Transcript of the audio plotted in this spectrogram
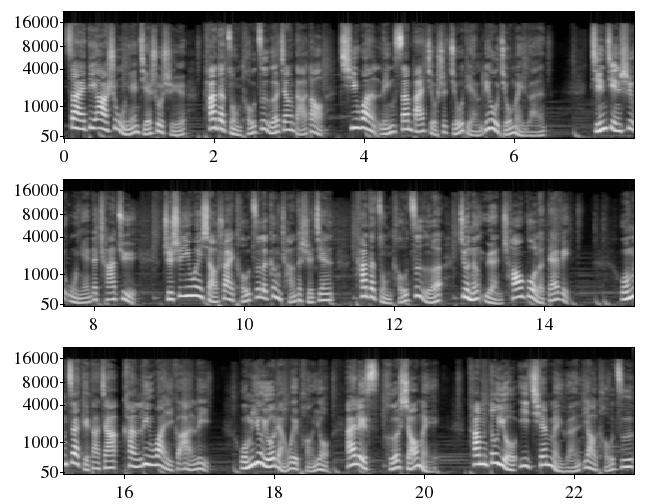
在第二十五年结束时，他的总投资额将达到七万零三百九十九点六九美元。仅仅是五年的差距，只是因为小帅投资了更长的时间，他的总投资额就能远超过了 David。我们再给大家看另外一个案例，我们又有两位朋友，Alice 和小美，他们都有一千美元要投资。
